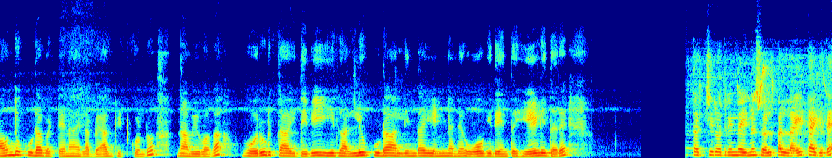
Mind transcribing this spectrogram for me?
ಅವನದು ಕೂಡ ಬಟ್ಟೆನ ಎಲ್ಲ ಬ್ಯಾಗ್ ಇಟ್ಕೊಂಡು ನಾವಿವಾಗ ಹೊರಡ್ತಾ ಇದ್ದೀವಿ. ಈಗ ಅಲ್ಲಿಯೂ ಕೂಡ ಅಲ್ಲಿಂದ ಹೆಣ್ಣೆಲ್ಲ ಹೋಗಿದೆ ಅಂತ ಹೇಳಿದ್ದಾರೆ ತಚ್ಚಿರೋದ್ರಿಂದ ಇನ್ನೂ ಸ್ವಲ್ಪ ಲೈಟ್ ಆಗಿದೆ.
